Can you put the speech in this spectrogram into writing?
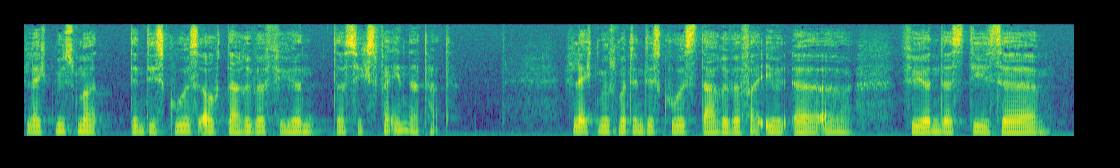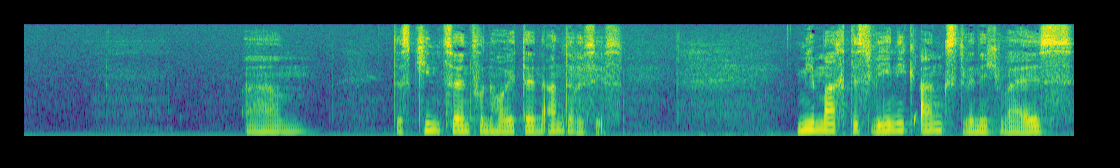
vielleicht müssen wir den Diskurs auch darüber führen, dass sich's verändert hat. Vielleicht muss man den Diskurs darüber äh, führen, dass diese ähm, das Kindsein von heute ein anderes ist. Mir macht es wenig Angst, wenn ich weiß,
